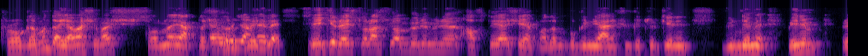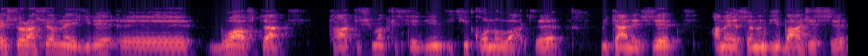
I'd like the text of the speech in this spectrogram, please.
programın da yavaş yavaş sonuna yaklaşıyoruz. Evet hocam, belki, evet. belki restorasyon bölümünü haftaya şey yapalım. Bugün yani çünkü Türkiye'nin gündemi benim restorasyonla ilgili e, bu hafta tartışmak istediğim iki konu vardı. Bir tanesi anayasanın dibacesi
